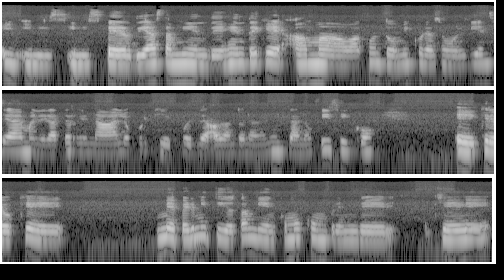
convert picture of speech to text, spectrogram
y, mis, y mis pérdidas también de gente que amaba con todo mi corazón, bien sea de manera terrenal o porque pues abandonaron el plano físico, eh, creo que me he permitido también como comprender que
